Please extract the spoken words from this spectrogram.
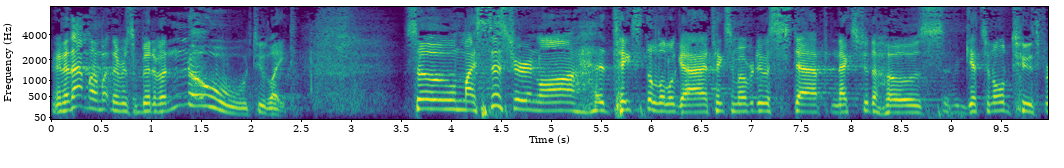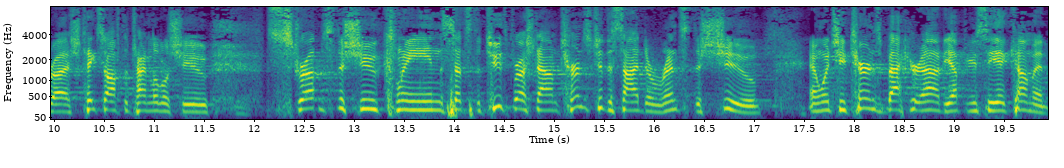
And at that moment, there was a bit of a no, too late. So my sister-in-law uh, takes the little guy, takes him over to a step next to the hose, gets an old toothbrush, takes off the tiny little shoe, scrubs the shoe clean, sets the toothbrush down, turns to the side to rinse the shoe. And when she turns back around, yep, you see it coming.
